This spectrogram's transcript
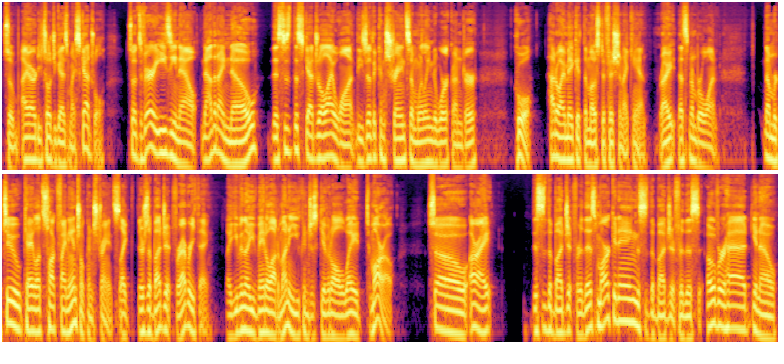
so I already told you guys my schedule. So it's very easy now. Now that I know this is the schedule I want, these are the constraints I'm willing to work under. Cool. How do I make it the most efficient I can? Right? That's number one. Number two, okay, let's talk financial constraints. Like there's a budget for everything. Like even though you've made a lot of money, you can just give it all away tomorrow. So, all right, this is the budget for this marketing, this is the budget for this overhead, you know,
